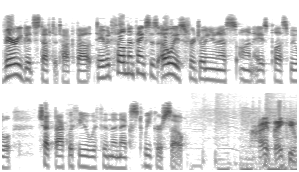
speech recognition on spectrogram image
Very good stuff to talk about. David Feldman, thanks as always for joining us on A's Plus. We will check back with you within the next week or so. All right, thank you.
